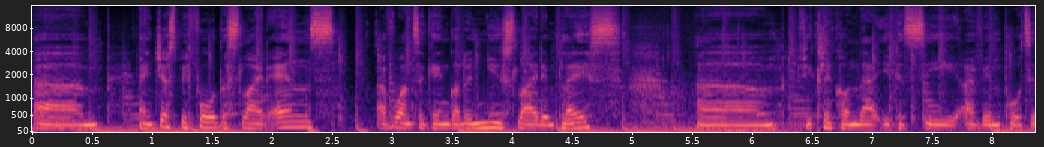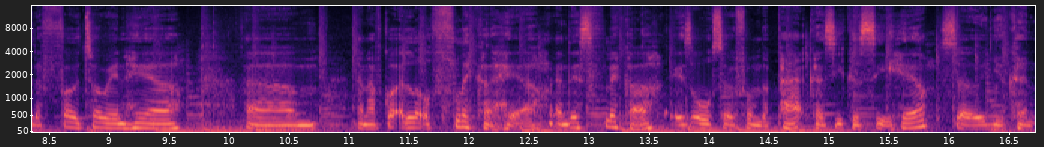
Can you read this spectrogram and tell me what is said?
Um, and just before the slide ends, I've once again got a new slide in place. Um, if you click on that, you can see I've imported a photo in here. Um, and I've got a little flicker here and this flicker is also from the pack as you can see here so you can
